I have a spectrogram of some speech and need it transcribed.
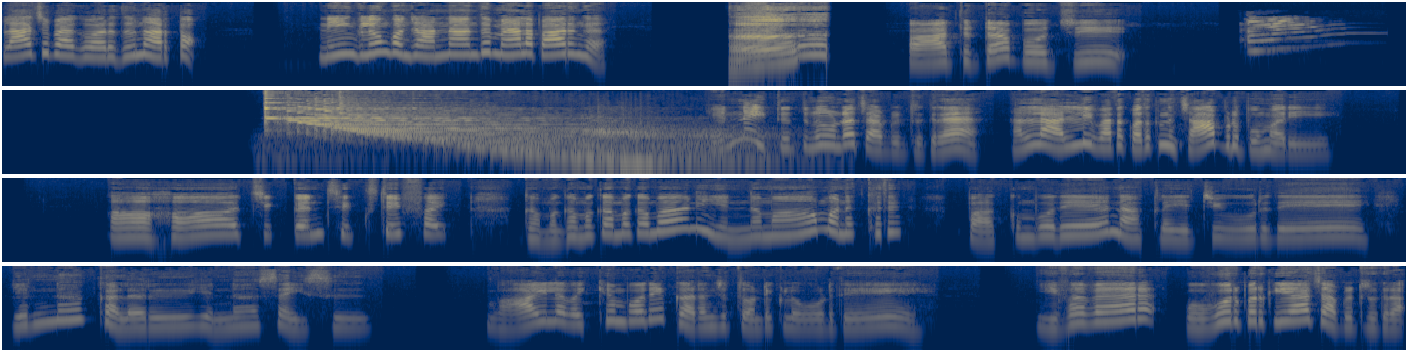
பிளாச் பேக் வருதுன்னு அர்த்தம். நீங்களும் கொஞ்சம் அண்ணாந்து மேல பாருங்க. பார்த்துட்டா போச்சு. என்ன இத்தினூடா சாப்பிட்டுட்டு இருக்கிற? நல்லா அள்ளி வத கொதக்குன்னு சாப்பிடு பூமாரி ஆஹா சிக்கன் சிக்ஸ்டி ஃபைவ் கம கம கம கம நீ என்னமா மணக்குது? பார்க்கும்போதே நாக்கில் எச்சி ஊறுதே. என்ன கலரு என்ன சைஸு வாயில வைக்கும் போதே கரைஞ்சு தொண்டைக்குள்ள ஓடுதே. இவ வேற ஒவ்வொரு பருக்கையா சாப்பிட்டுட்டு இருக்கறா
